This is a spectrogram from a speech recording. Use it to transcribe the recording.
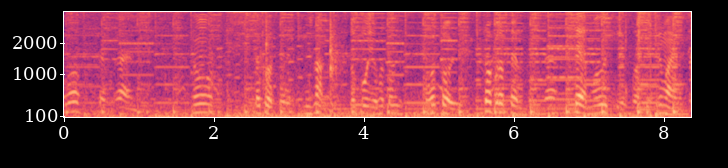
все правильно. Ну, так от, е, між нами до бою готові. Готові. 100%. Да. Все, молодці, хлопці, тримаємося.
